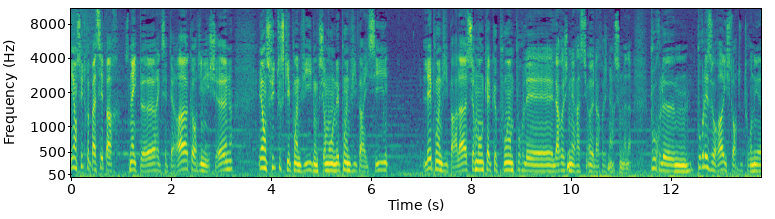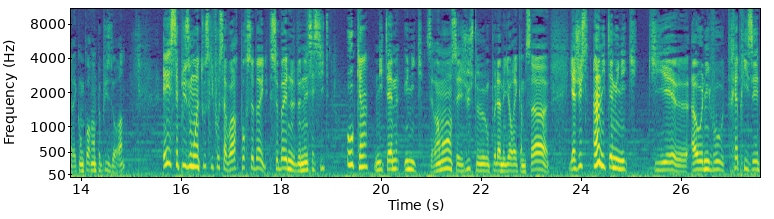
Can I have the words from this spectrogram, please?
Et ensuite repasser par Sniper, etc., Coordination. Et ensuite tout ce qui est points de vie, donc sûrement les points de vie par ici. Les points de vie par là, sûrement quelques points pour les, la régénération, euh, la régénération de mana, pour les auras, histoire de tourner avec encore un peu plus d'aura. Et c'est plus ou moins tout ce qu'il faut savoir pour ce build. Ce build ne nécessite aucun item unique. C'est vraiment, c'est juste, euh, on peut l'améliorer comme ça. Il y a juste un item unique qui est euh, à haut niveau très prisé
